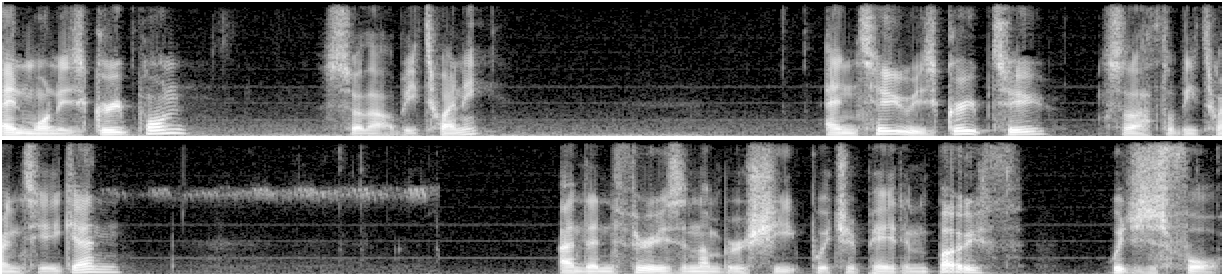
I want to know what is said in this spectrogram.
N1 is group 1, so that'll be 20. N2 is group 2, so that'll be 20 again and then 3 is the number of sheep which appeared in both, which is 4.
